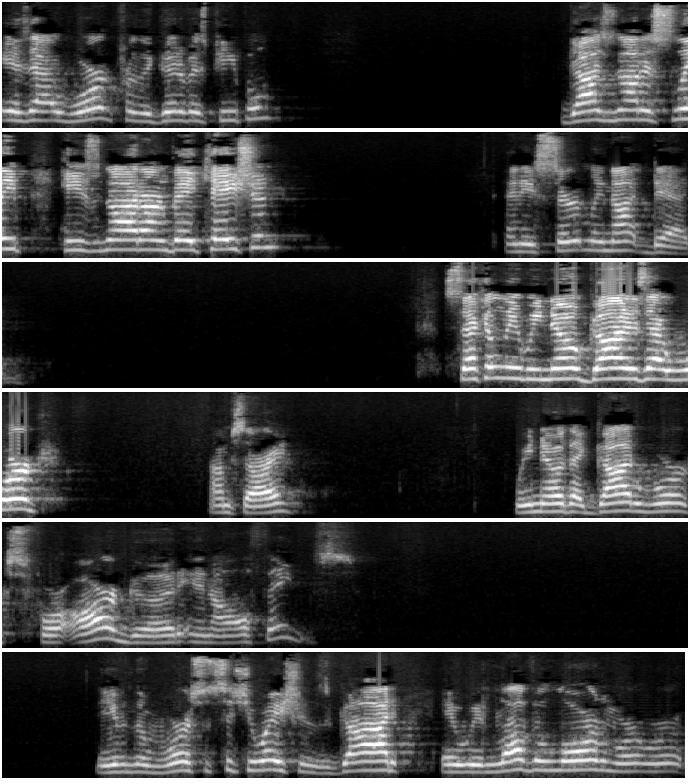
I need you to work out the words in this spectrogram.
is at work for the good of his people. God's not asleep. He's not on vacation. And he's certainly not dead. Secondly, we know God is at work. I'm sorry. We know that God works for our good in all things even the worst of situations. God, if we love the Lord and we're, we're,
